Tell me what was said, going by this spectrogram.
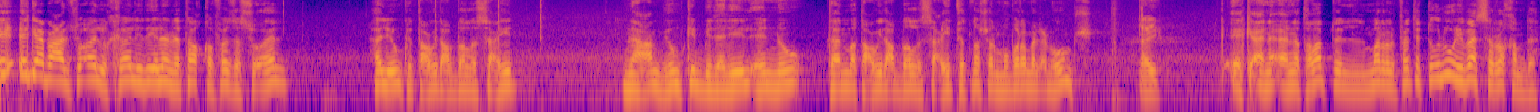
إجابة على سؤال الخالد إلى أن نتوقف هذا السؤال هل يمكن تعويض عبد الله السعيد؟ نعم يمكن بدليل أنه تم تعويض عبد الله السعيد في 12 مباراة ما لعبهمش. أيوه أنا أنا طلبت المرة اللي فاتت تقولوا لي بس الرقم ده.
